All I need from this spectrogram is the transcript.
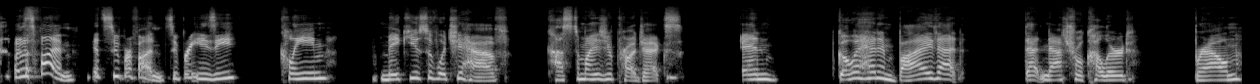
but it's fun. It's super fun, super easy, clean, make use of what you have, customize your projects and go ahead and buy that that natural colored brown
